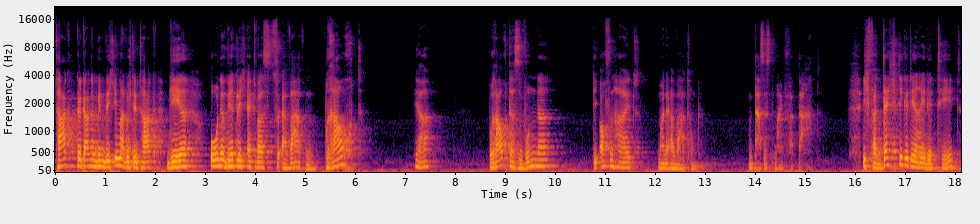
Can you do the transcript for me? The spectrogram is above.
Tag gegangen bin, wie ich immer durch den Tag gehe, ohne wirklich etwas zu erwarten? Braucht, ja, braucht das Wunder die Offenheit meiner Erwartung. Und das ist mein Verdacht. Ich verdächtige die Realität,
